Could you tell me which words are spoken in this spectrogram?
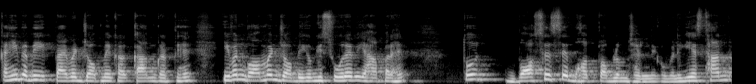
कहीं पे भी प्राइवेट जॉब में काम करते हैं इवन गवर्नमेंट जॉब भी, क्योंकि सूर्य भी यहाँ पर है तो बॉसेस से बहुत प्रॉब्लम झेलने को मिलेगी। ये स्थान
